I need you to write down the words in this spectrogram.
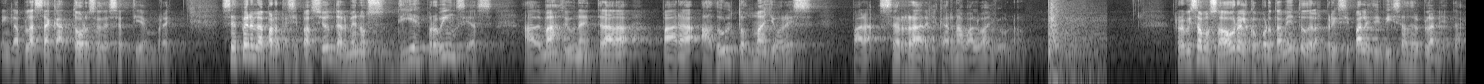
en la Plaza 14 de septiembre. Se espera la participación de al menos 10 provincias, además de una entrada para adultos mayores para cerrar el carnaval bayuno. Revisamos ahora el comportamiento de las principales divisas del planeta.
